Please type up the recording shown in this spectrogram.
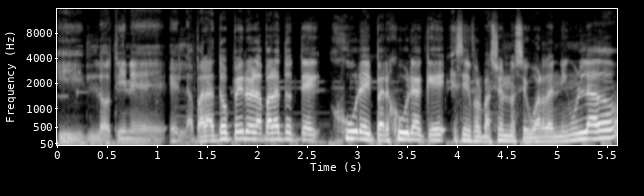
y lo tiene el aparato, pero el aparato te jura y perjura que esa información no se guarda en ningún lado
